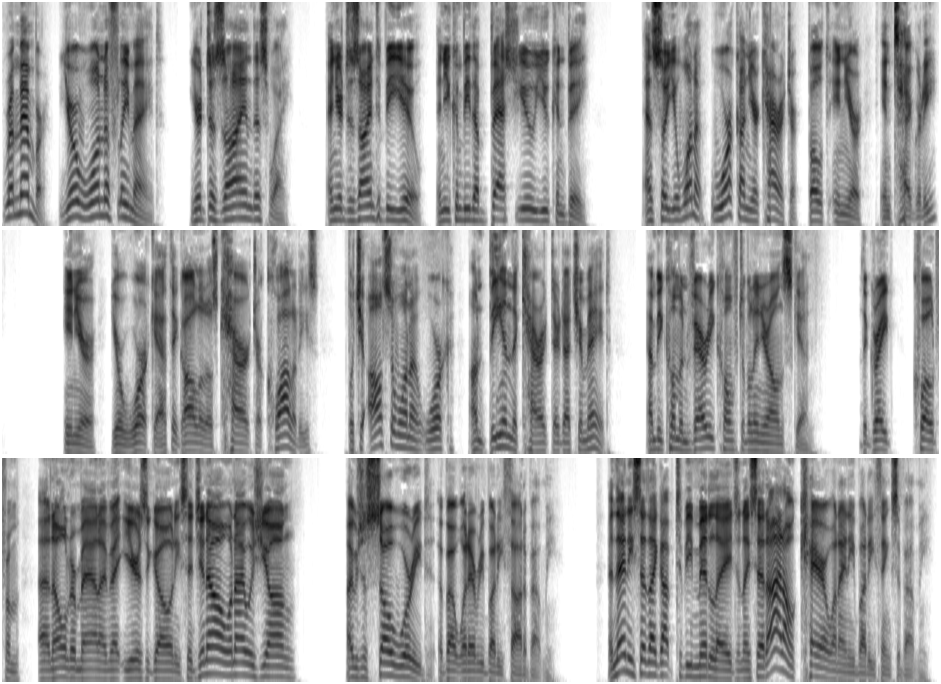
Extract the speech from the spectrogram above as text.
Remember, you're wonderfully made. You're designed this way. And you're designed to be you. And you can be the best you you can be. And so you want to work on your character, both in your integrity, in your your work ethic, all of those character qualities, but you also want to work on being the character that you're made and becoming very comfortable in your own skin. The great quote from an older man I met years ago, and he said, You know, when I was young, I was just so worried about what everybody thought about me. And then he said, I got to be middle aged, and I said, I don't care what anybody thinks about me.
